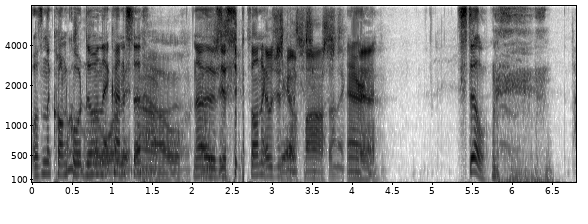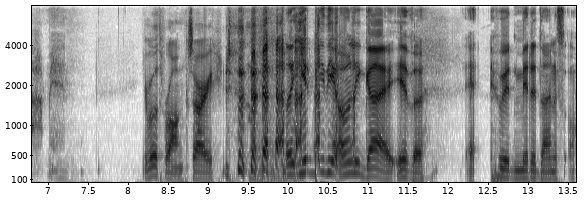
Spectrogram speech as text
wasn't the Concorde doing that kind of stuff. no. no, That it was was just just- supersonic. It was just Yeah, going it's just fast. supersonic. Yeah. Still, Ah, man, you're both wrong. Sorry. like you'd be the only guy ever who had met a dinosaur.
